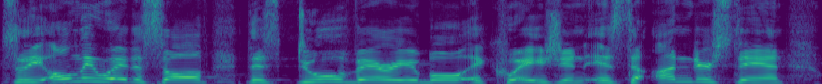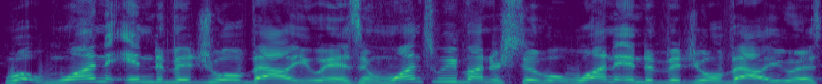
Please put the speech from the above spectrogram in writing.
So the only way to solve this dual variable equation is to understand what one individual value is. And once we've understood what one individual value is,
